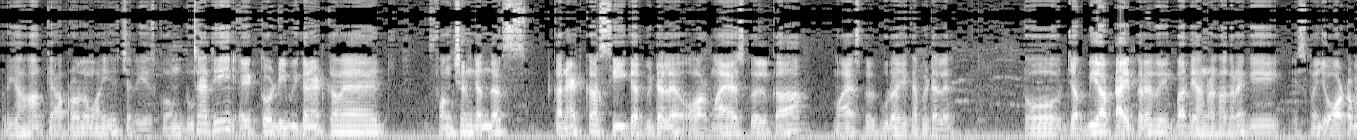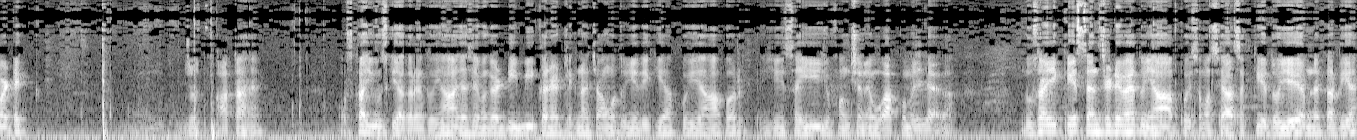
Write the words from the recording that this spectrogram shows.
तो यहाँ क्या प्रॉब्लम आई है, चलिए इसको हम दूसरा थी एक तो डीबी कनेक्ट का मैं फ़ंक्शन के अंदर कनेक्ट का सी कैपिटल है और माया एसक्यूएल का माया एसक्यूएल पूरा ये कैपिटल है। तो जब भी आप टाइप करें तो एक बात ध्यान रखा करें कि इसमें जो ऑटोमेटिक जो आता है, उसका यूज़ किया करें। तो यहाँ जैसे मैं अगर डीबी कनेक्ट लिखना चाहूँगा तो ये देखिए आपको यहाँ पर ये सही जो फ़ंक्शन है वो आपको मिल जाएगा। दूसरा, ये केस सेंसिटिव है तो यहाँ आपको समस्या आ सकती है। तो ये हमने कर दिया।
